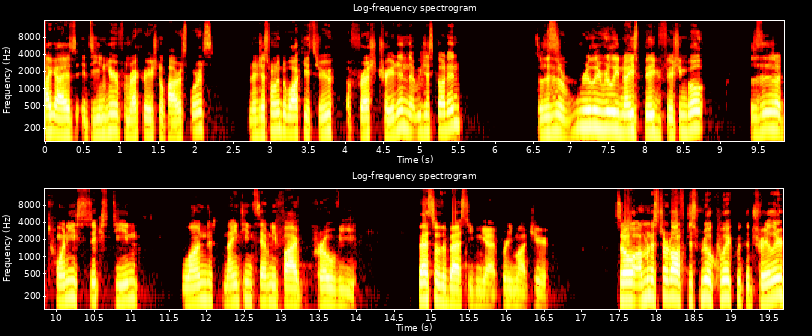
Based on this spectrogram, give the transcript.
Hi guys, it's Ian here from Recreational Power Sports, and I just wanted to walk you through a fresh trade-in that we just got in. So this is a really, really nice big fishing boat. This is a 2016 Lund 1975 Pro V. Best of the best you can get, pretty much here. So I'm going to start off just real quick with the trailer.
